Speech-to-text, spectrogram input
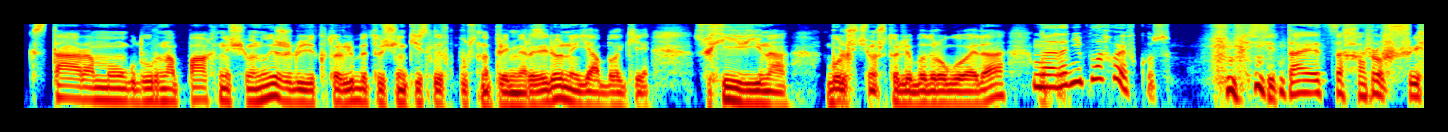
к старому, к дурно пахнущему. Ну, есть же люди, которые любят очень кислый вкус, например, зеленые яблоки, сухие вина, больше, чем что-либо другое, да? Но вот. это неплохой вкус. Считается хороший.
